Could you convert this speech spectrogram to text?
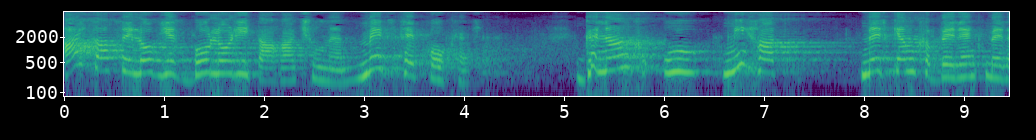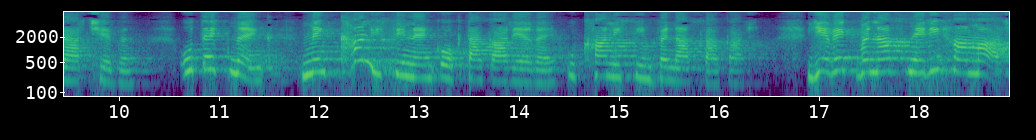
Այս ասելով ես բոլորի տաղաչում եմ, մեծ թե փոքր։ Գնանք ու մի հատ մեր կյանքը բերենք մեր արջևը ու տեսնենք մենք քանիսին ենք օգտակար եղել ու քանիսին վնասակար։ Եվ այդ վնասների համար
